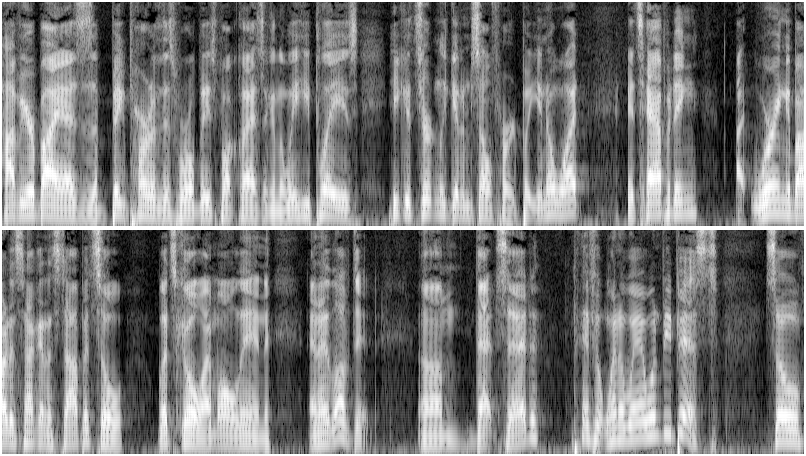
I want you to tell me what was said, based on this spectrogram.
Javier Baez is a big part of this World Baseball Classic, and the way he plays, he could certainly get himself hurt. But you know what? It's happening. I, worrying about it's not going to stop it. So let's go. I'm all in, and I loved it. Um, that said, if it went away, I wouldn't be pissed. So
